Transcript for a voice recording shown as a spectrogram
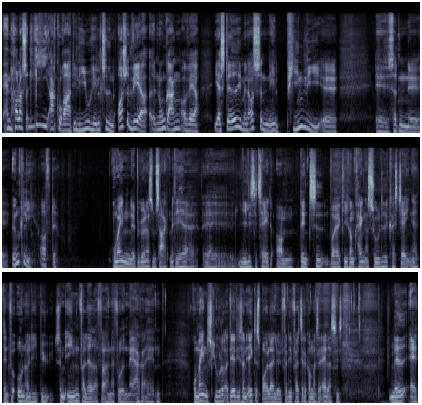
han holder sig lige akkurat i live hele tiden. Også ved at øh, nogle gange at være, ja, stedig, men også sådan en helt pinlig, øh, øh, sådan øh, ynkelig ofte. Romanen øh, begynder som sagt med det her øh, lille citat om den tid, hvor jeg gik omkring og sultede Christiania, den forunderlige by, som ingen forlader, før han har fået mærker af den. Romanen slutter, og det er de sådan en ægte spoiler alert, for det er først det, der kommer til allersidst med, at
